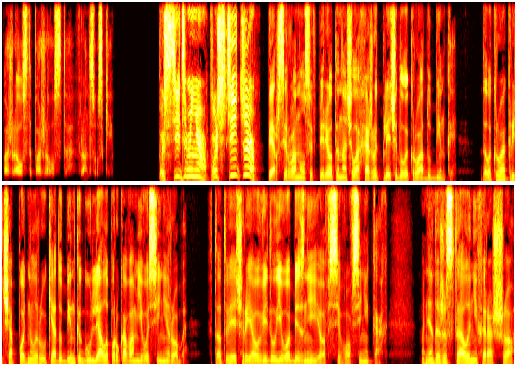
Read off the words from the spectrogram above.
«Пожалуйста, пожалуйста», французский. «Пустите меня, пустите!» Перси рванулся вперед и начал охаживать плечи Делакруа дубинкой. Делакруа, крича, поднял руки, а дубинка гуляла по рукавам его синей робы. В тот вечер я увидел его без нее, всего в синяках. Мне даже стало нехорошо.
